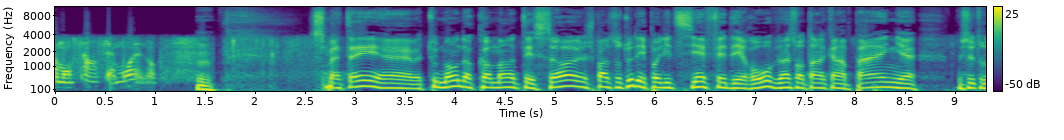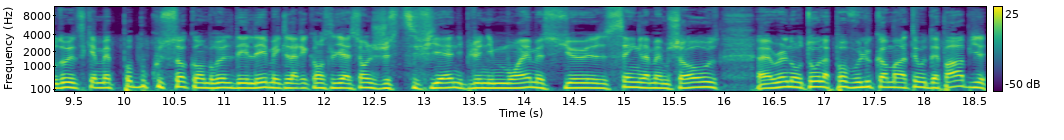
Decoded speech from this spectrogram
à mon sens, à moi. Hmm. Ce matin, euh, tout le monde a commenté ça. Je parle surtout des politiciens fédéraux. Ils sont en campagne. M. Trudeau a dit qu'il n'aimait pas beaucoup ça qu'on brûle des lits, mais que la réconciliation le justifiait, ni plus ni moins. M. Singh, la même chose. Euh, Renato n'a pas voulu commenter au départ. Puis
